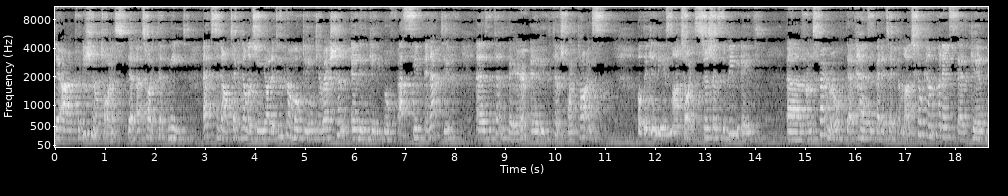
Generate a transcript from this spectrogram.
There are traditional toys that are toys that need external technology in order to promote the interaction, and they can be both passive and active, as the teddy bear and the touchpoint toys. Or they can be smart toys, such as the BB-8 uh, from Sphero, that has embedded technological components that can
